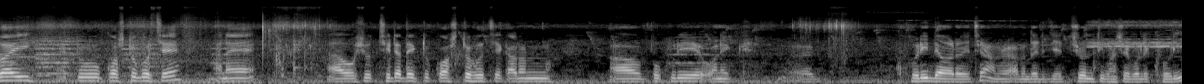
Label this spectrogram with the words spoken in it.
ভাই একটু কষ্ট করছে মানে ওষুধ ছিটাতে একটু কষ্ট হচ্ছে কারণ পুকুরে অনেক খড়ি দেওয়া রয়েছে, আমরা, আমাদের যে চলতি ভাষায় বলে খড়ি,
